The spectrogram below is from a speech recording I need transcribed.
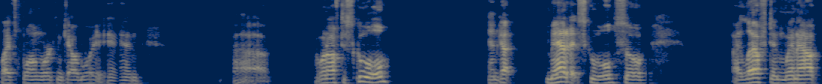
lifelong working cowboy and uh, I went off to school and got mad at school. So I left and went out,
